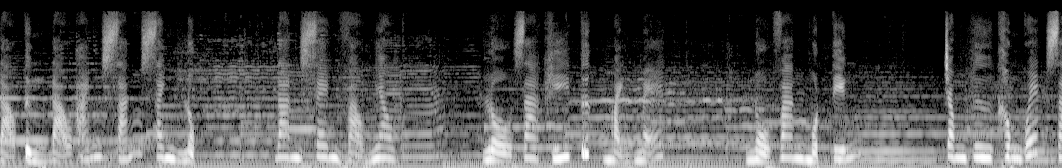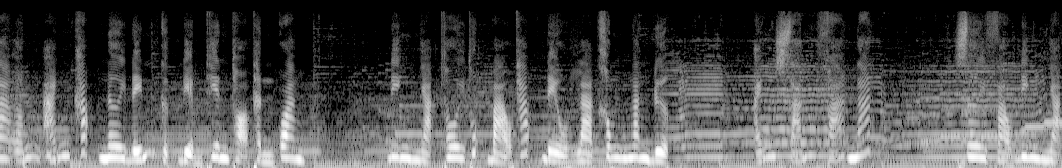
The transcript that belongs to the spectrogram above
đảo từng đảo ánh sáng xanh lục, Đan xen vào nhau, Lộ ra khí tức mạnh mẽ, Nổ vang một tiếng. Trong hư không quét ra ấm ánh khắp nơi đến cực điểm thiên thọ thần quang. Đinh nhạc thôi thúc bảo tháp đều là không ngăn được. Ánh sáng phá nát Rơi vào đinh nhạc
